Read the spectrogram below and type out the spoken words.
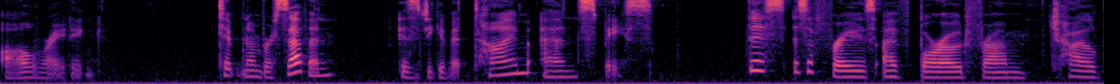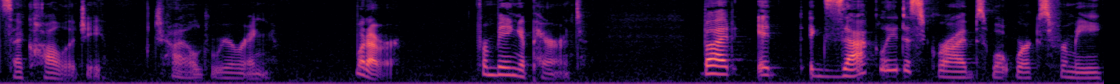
all writing. Tip number seven is to give it time and space. This is a phrase I've borrowed from child psychology, child rearing, whatever, from being a parent. But it exactly describes what works for me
